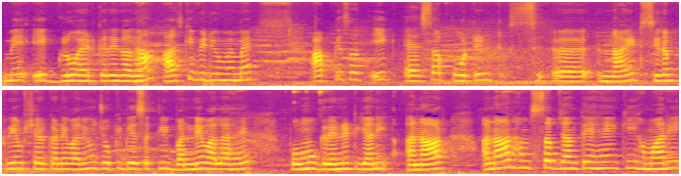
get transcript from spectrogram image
में एक ग्लो ऐड करेगा। हाँ। आज की वीडियो में मैं आपके साथ एक ऐसा potent night serum cream share करने वाली हूँ जो कि बेसिकली बनने वाला है पोमोग्रेनेट यानी अनार। अनार हम सब जानते हैं कि हमारी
